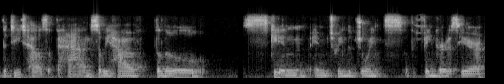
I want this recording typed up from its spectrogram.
the details of the hand. So we have the little skin in between the joints of the fingers here.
